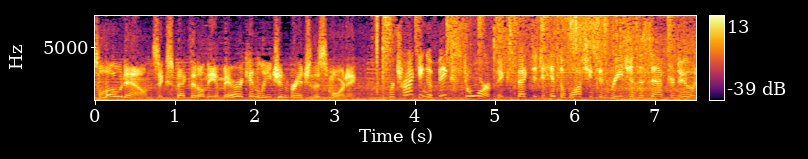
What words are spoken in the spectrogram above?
Slowdowns expected on the American Legion Bridge this morning. We're tracking a big storm expected to hit the Washington region this afternoon.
